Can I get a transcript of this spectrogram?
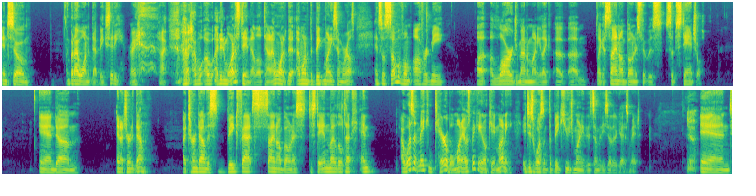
And so, but I wanted that big city, right? I, right. I, I, I, didn't want to stay in that little town. I wanted the, I wanted the big money somewhere else. And so some of them offered me a, a large amount of money, like a, um, like a sign on bonus that was substantial. And, um, and I turned it down. I turned down this big fat sign on bonus to stay in my little town. And I wasn't making terrible money. I was making okay money. It just wasn't the big, huge money that some of these other guys made. Yeah. And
